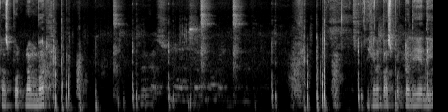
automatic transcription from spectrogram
passport number এখানে পাসপোর্টটা দিয়ে দিই।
